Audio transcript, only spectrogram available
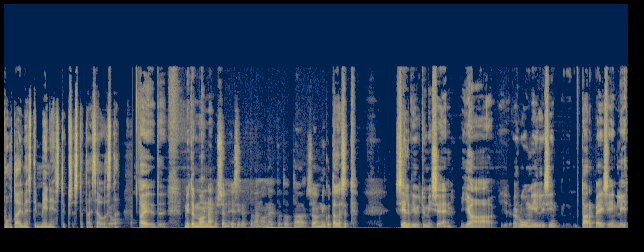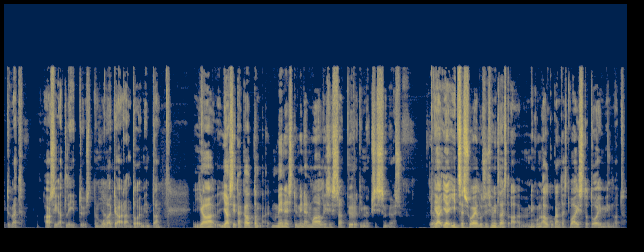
puhutaan ilmeisesti menestyksestä tai sellaista. Joo. Tai miten mä oon nähnyt sen esitettävän on, että tota, se on niinku tällaiset selviytymiseen ja ruumiillisiin tarpeisiin liittyvät asiat liittyy sitten Mullajaran toimintaan. Ja, ja sitä kautta menestyminen maallisissa pyrkimyksissä myös. Ja, ja itsesuojelu, siis hyvin tällaiset niin kuin alkukantaiset vaistotoiminnot.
